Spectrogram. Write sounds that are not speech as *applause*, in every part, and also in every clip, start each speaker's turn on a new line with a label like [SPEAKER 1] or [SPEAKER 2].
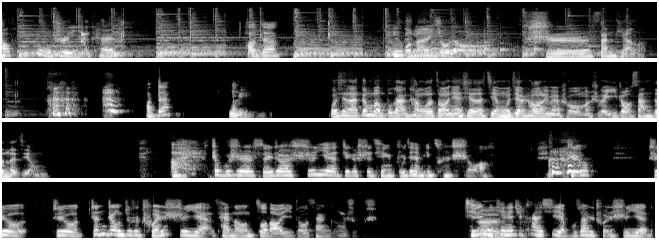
[SPEAKER 1] 好，录制已开始。
[SPEAKER 2] 好的，
[SPEAKER 1] 我们又有十三天了。*laughs*
[SPEAKER 2] 好的，
[SPEAKER 1] 对，我现在根本不敢看我早年写的节目介绍里面说我们是个一周三更的节目。
[SPEAKER 2] 哎，这不是随着失业这个事情逐渐名存实亡，只有只有只有真正就是纯失业才能做到一周三更，是不是？其实你天天去看戏也不算是纯失业呢。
